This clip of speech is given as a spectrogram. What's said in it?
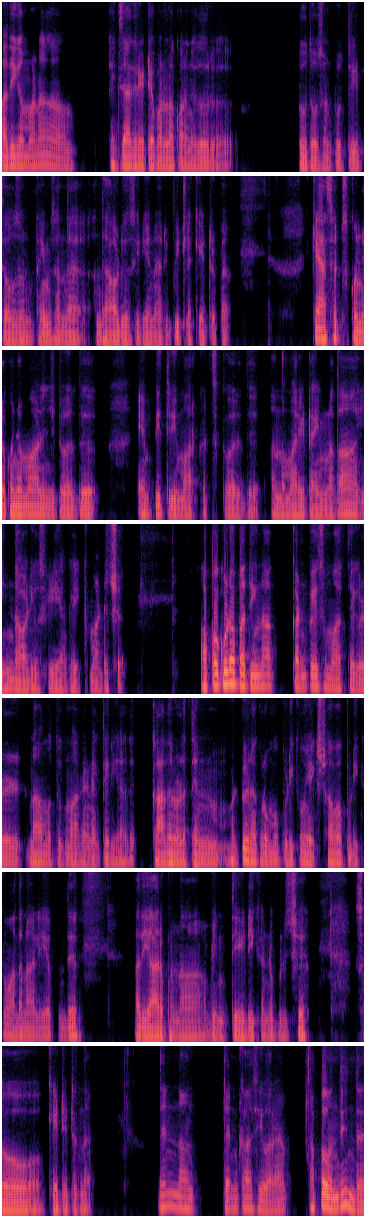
அதிகமான எக்ஸாகரேட்டே பண்ணலாம் குறைஞ்சது ஒரு two thousand two three thousand times அந்த அந்த ஆடியோ சீடியை நான் ரிப்பீட்டில் கேட்டிருப்பேன். கேசட்ஸ் கொஞ்சம் கொஞ்சமாக அழிஞ்சிட்டு வருது. எம்பி த்ரீ மார்க்கெட்ஸ்க்கு வருது. அந்த மாதிரி டைமில் தான் இந்த ஆடியோ சீடி என் கைக்கு மாட்டுச்சு. அப்போ கூட பார்த்தீங்கன்னா கண் பேசும் வார்த்தைகள் நாமத்துக்குமார் எனக்கு தெரியாது. காதல் வளத்தன் மட்டும் எனக்கு ரொம்ப பிடிக்கும் எக்ஸ்ட்ராவாக பிடிக்கும். அதனாலேயே வந்து அது யார் பண்ணா அப்படின்னு தேடி கண்டுபிடிச்சு ஸோ கேட்டுட்டு இருந்தேன். தென் நான் தென்காசி வரேன். அப்போ வந்து இந்த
